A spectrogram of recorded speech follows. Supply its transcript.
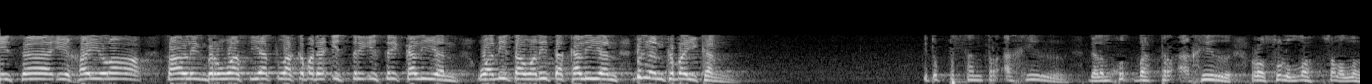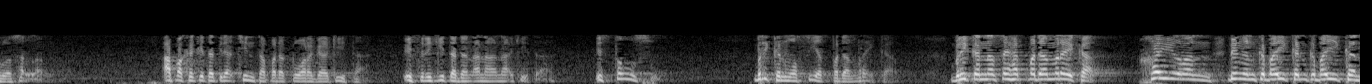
nisa'i khaira. Saling berwasiatlah kepada istri-istri kalian, wanita-wanita kalian dengan kebaikan. Itu pesan terakhir dalam khutbah terakhir Rasulullah sallallahu alaihi wasallam. Apakah kita tidak cinta pada keluarga kita, istri kita dan anak-anak kita? Istausu. Berikan wasiat pada mereka Berikan nasihat pada mereka. Khairan dengan kebaikan-kebaikan.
